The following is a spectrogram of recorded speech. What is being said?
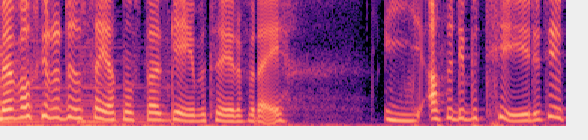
Men vad skulle du säga att nostalgi betyder för dig? I, alltså det betyder typ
